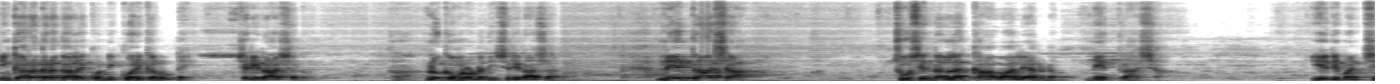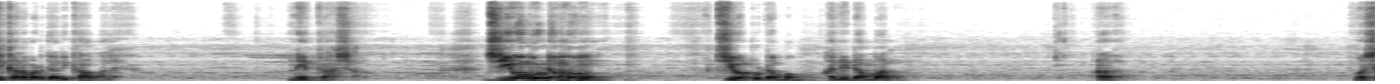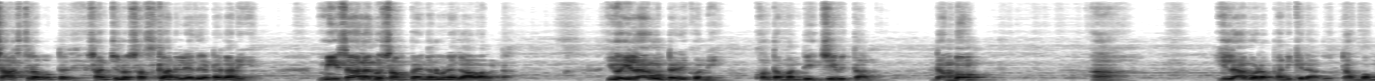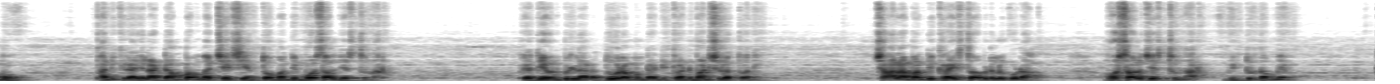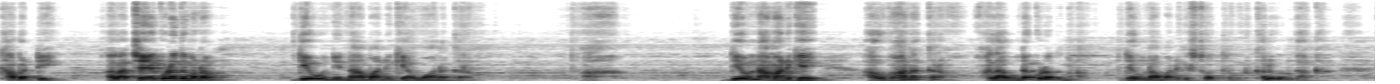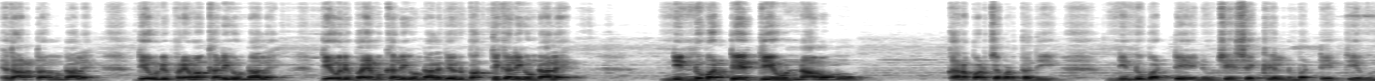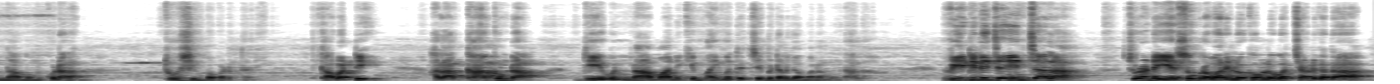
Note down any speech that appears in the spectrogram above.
ఇంకా రకరకాల కొన్ని కోరికలు ఉంటాయి శరీరాశలు. లోకంలో ఉన్నది శరీరాశ. నేత్రాశ. చూసిందల్లా కావాలి అనడం నేత్రాశ. ఏది మంచి కనబడితే అది కావాలి. నేత్రాశ. జీవపు డంబము. జీవపు డంబము అన్ని డంబాలు. శాస్త్రం ఉంటుంది. సంచిలో సస్కాని లేదు గట్ట కానీ మీసాలకు సంపెంగ నూనె కావాలట. ఇగో ఇలాగ ఉంటుంది కొన్ని కొంతమంది జీవితాలు. డంబం ఇలా కూడా పనికిరాదు. డంబము పనికిరా ఇలా డంబంగా చేసి ఎంతోమంది మోసాలు చేస్తున్నారు. ప్రియ దేవుని బిళ్ళారా దూరం ఉండండి ఇటువంటి మనుషులతోని. చాలామంది క్రైస్తవ బిడ్డలు కూడా మోసాలు చేస్తున్నారు. వింటున్నాం మేము. కాబట్టి అలా చేయకూడదు మనం. దేవుని నామానికి అవమానకరం దేవుని నామానికి అవమానకరం అలా ఉండకూడదు మనం. దేవుని నామానికి స్తోత్రం కలుగును కాక యథార్థంగా ఉండాలి. దేవుని ప్రేమ కలిగి ఉండాలి. దేవుని భయం కలిగి ఉండాలి దేవుని భక్తి కలిగి ఉండాలి. నిన్ను బట్టే దేవుని నామము కనపరచబడుతుంది. నిన్ను బట్టే నువ్వు చేసే క్రియలను బట్టే దేవుని నామము కూడా దూషింపబడుతుంది. కాబట్టి అలా కాకుండా దేవుని నామానికి మహిమ తెచ్చే బిడ్డలుగా మనం ఉండాలి? వీటిని జయించాలా? చూడండి యేసుప్రవారి లోకంలోకి వచ్చాడు కదా.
